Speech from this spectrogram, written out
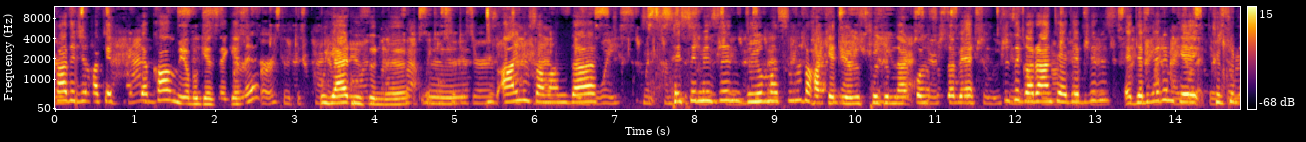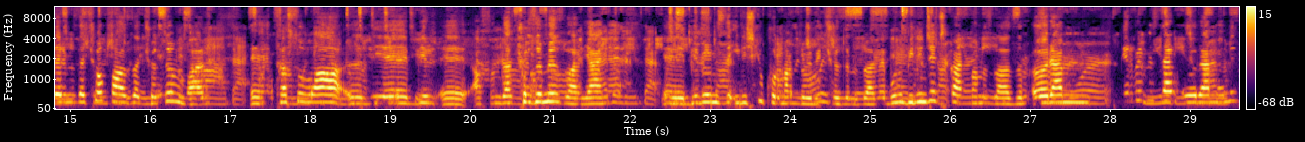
sadece hak etmekle kalmıyor bu gezegeni, bu yeryüzünü. E, Biz aynı zamanda sesimizin duyulmasını da hak ediyoruz çözümler konusunda ve sizi garanti edebiliriz, edebilirim ki kültürlerimizde çok fazla çözüm var. E, know e, diye bir e, aslında çözümümüz var. Yani e, birbirimizle ilişki kurmak gibi bir çözümümüz var ve bunu bilince çıkartmamız lazım. Öğren birbirimizden öğrenmemiz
